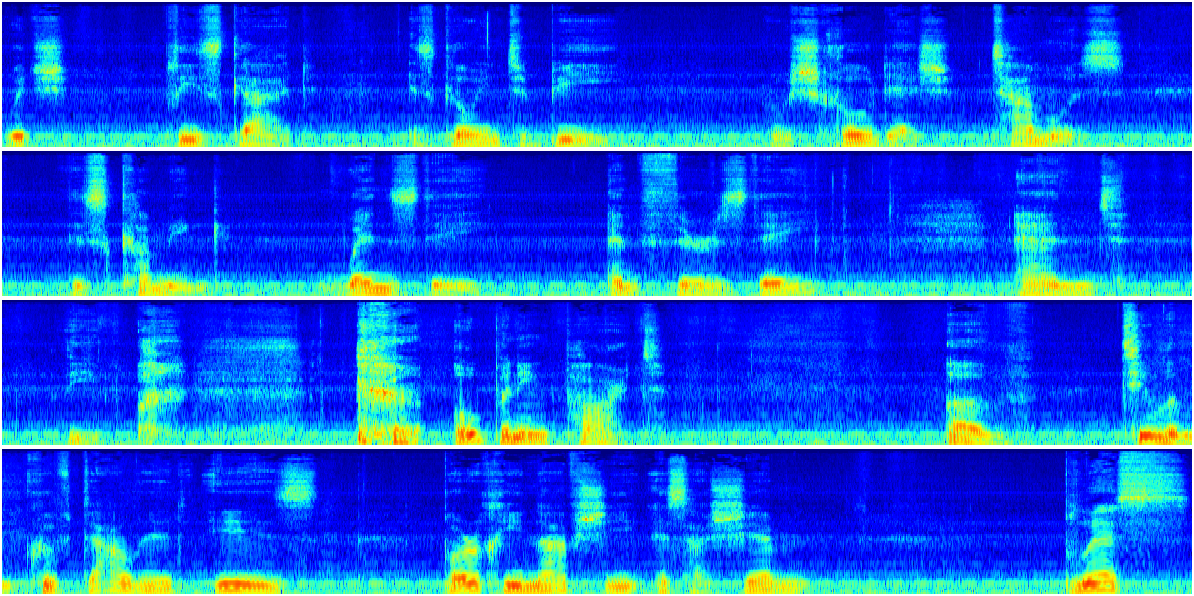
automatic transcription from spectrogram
which, please God, is going to be Rosh Chodesh Tammuz this coming Wednesday and Thursday and the opening part of Tilim Kuf Dalid is Baruchi Nafshi es Hashem. Bless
